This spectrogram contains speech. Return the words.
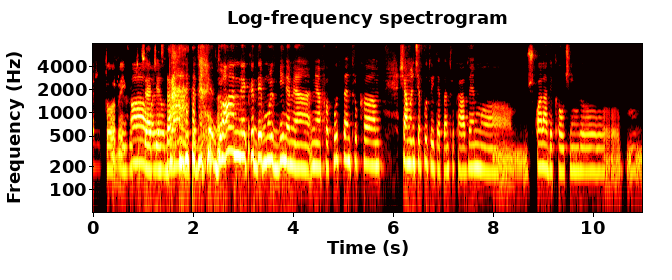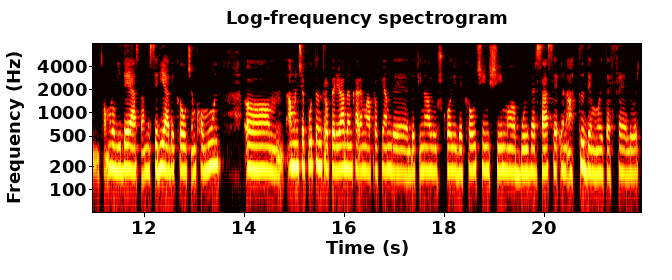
ajutor exercițiul acesta. Doamne cât, de, doamne, cât de mult bine mi-a, mi-a făcut, pentru că și am început, uite, pentru că avem uh, școala de coaching, uh, sau mă rog, ideea asta, meseria de coach în comun. Uh, am început într-o perioadă în care mă apropiam de, de finalul școlii de coaching și mă bulversase în atât de multe feluri.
